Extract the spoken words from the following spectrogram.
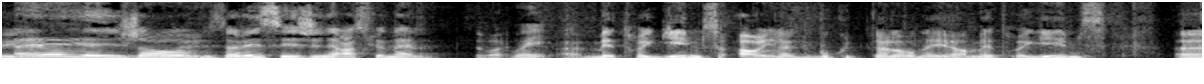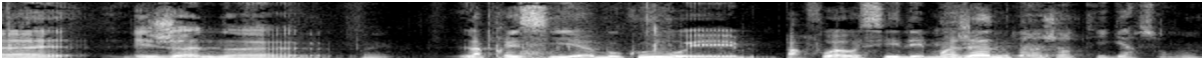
Eh, il y a des gens, vous savez, c'est générationnel. C'est vrai. Oui. Euh, Maître Gims, alors il a beaucoup de talent d'ailleurs, Maître Gims. Euh, les jeunes. Euh, l'apprécie beaucoup et parfois aussi les moins jeunes. C'est un gentil garçon. Hein.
